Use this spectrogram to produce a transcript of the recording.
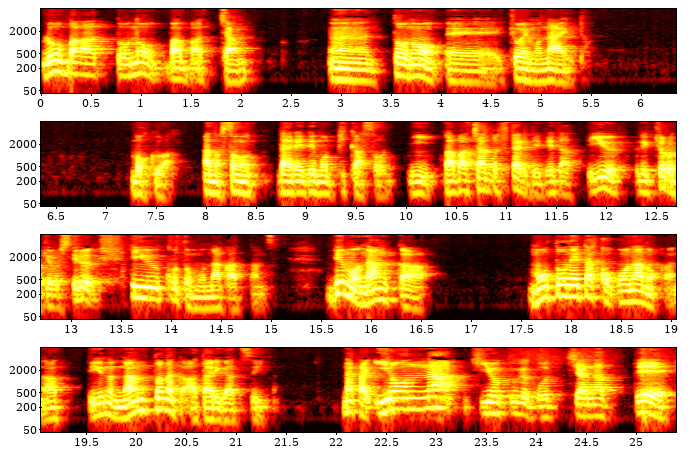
ロバートのババちゃん、うん、との、えー、共演もないと。僕は。あの、その、誰でもピカソに、ババちゃんと二人で出たっていう、で、キョロキョロしてるっていうこともなかったんです。でもなんか、元ネタここなのかなっていうのはなんとなく当たりがついた。なんかいろんな記憶がごっちゃなって、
